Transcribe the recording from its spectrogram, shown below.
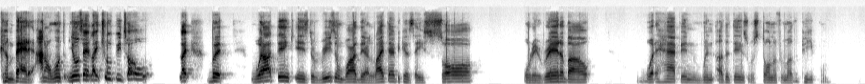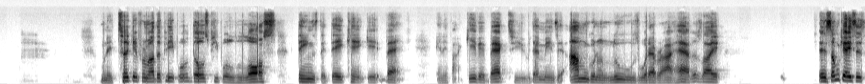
combat it. I don't want them, you know what I'm saying? Like, truth be told, like, but what I think is the reason why they're like that because they saw or they read about what happened when other things were stolen from other people. When they took it from other people, those people lost things that they can't get back. And if I give it back to you, that means that I'm gonna lose whatever I have. It's like in some cases,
